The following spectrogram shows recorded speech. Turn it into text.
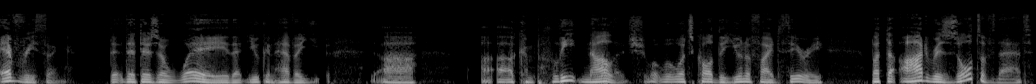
everything that, that there's a way that you can have a uh, a complete knowledge, what's called the unified theory. But the odd result of that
